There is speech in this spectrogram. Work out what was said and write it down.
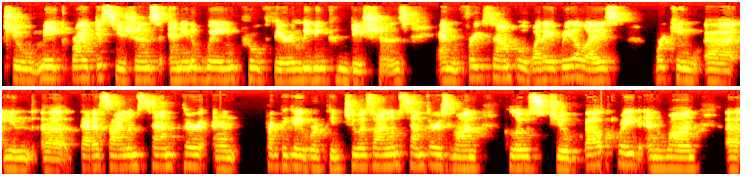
to make right decisions and in a way improve their living conditions. And for example what i realized working uh, in uh, that asylum center and practically worked in two asylum centers one close to belgrade and one uh,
